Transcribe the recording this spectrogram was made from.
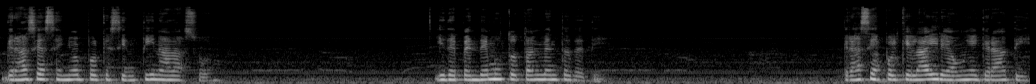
Gracias, Señor, porque sin ti nada somos. Y dependemos totalmente de ti. Gracias porque el aire aún es gratis.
